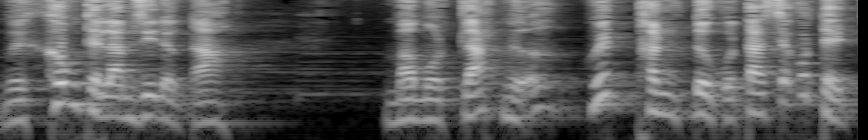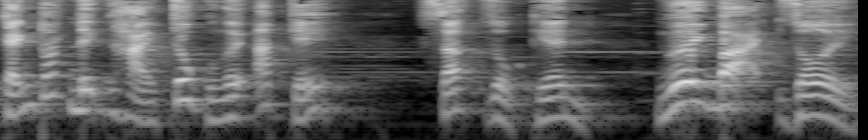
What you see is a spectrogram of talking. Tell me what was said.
Người không thể làm gì được ta. Mà một lát nữa, Huyết thần tử của ta sẽ có thể tránh thoát định hải châu của người áp chế. Sắc dục thiên, Ngươi bại rồi.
